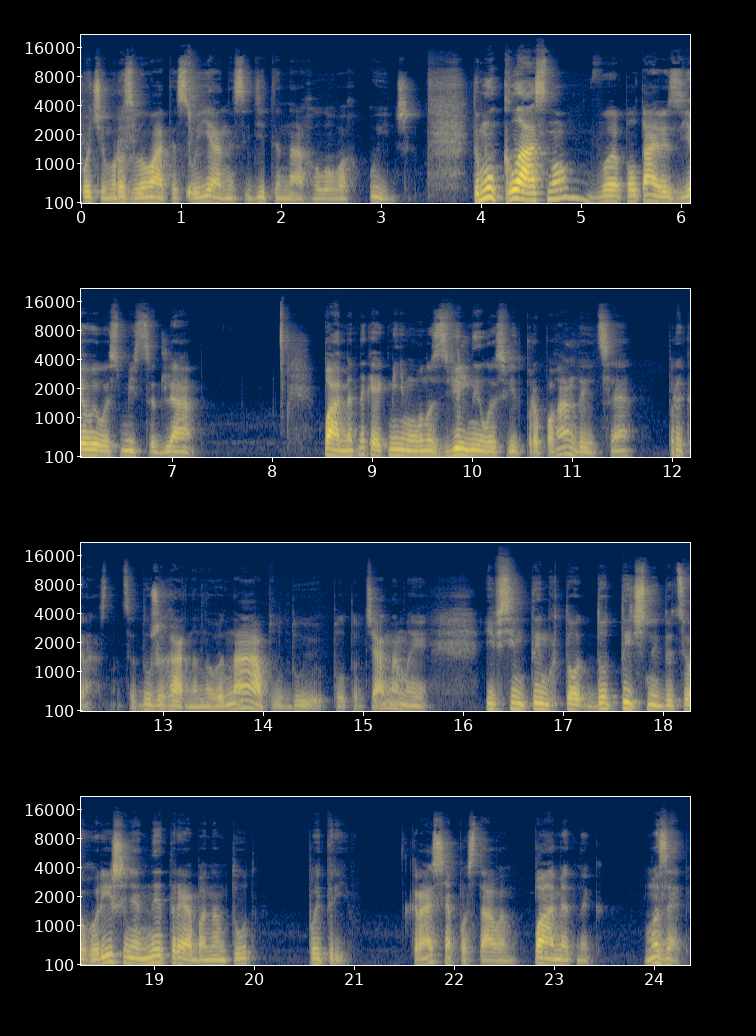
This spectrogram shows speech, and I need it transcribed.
хочемо розвивати своє, а не сидіти на головах у інших. Тому класно в Полтаві з'явилось місце для пам'ятника. Як мінімум, воно звільнилось від пропаганди, і це прекрасно. Це дуже гарна новина. Аплодую полтавчанам і, всім тим, хто дотичний до цього рішення. Не треба нам тут Петрів. Краще поставимо пам'ятник Мазепі.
